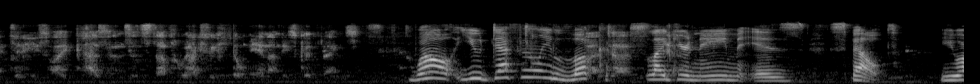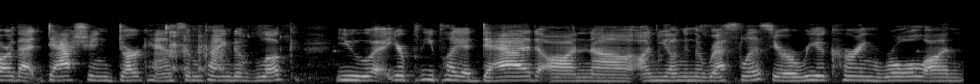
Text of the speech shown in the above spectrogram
entities like cousins and stuff who actually fill me in on these good things. Well, you definitely look But, uh, like yeah. your name is spelt. You are that dashing, dark, handsome kind of look. You uh, you're, you play a dad on uh, on Young and the Restless. You're a reoccurring role on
